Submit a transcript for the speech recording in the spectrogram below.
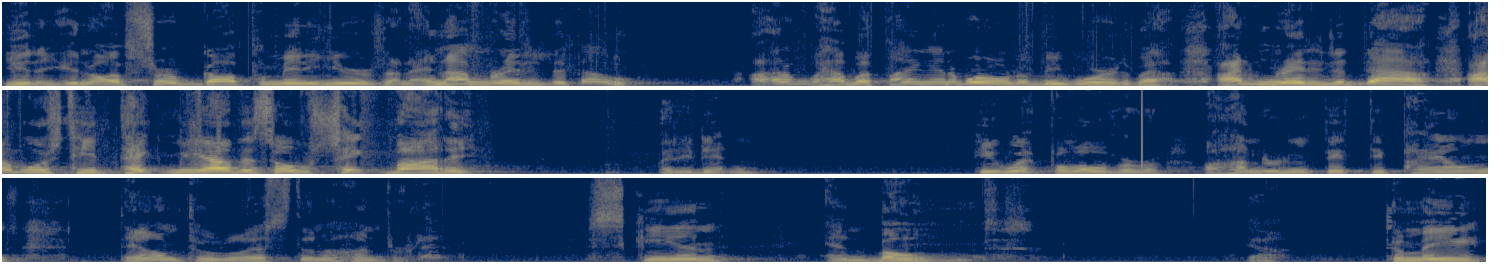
you, you know, I've served God for many years and, and I'm ready to go. I don't have a thing in the world to be worried about. I'm ready to die. I wished he'd take me out of this old sick body. But he didn't. He went from over 150 pounds down to less than 100. Skin and bones. Yeah. To me,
